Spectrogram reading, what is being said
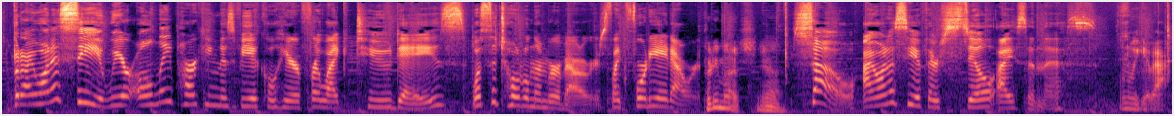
But I wanna see, we are only parking this vehicle here for like two days. What's the total number of hours? Like 48 hours. Pretty much, yeah. So, I wanna see if there's still ice in this when we get back.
